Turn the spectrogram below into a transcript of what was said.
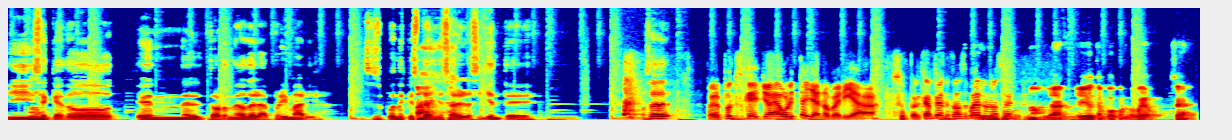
Y Ah. se quedó en el torneo de la primaria. Se supone que este Ah. año sale la siguiente. O sea, Pero el punto es que yo ahorita ya no vería Supercampeones, no sé, bueno, no sé. No, ya- yo tampoco lo veo. O sea,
